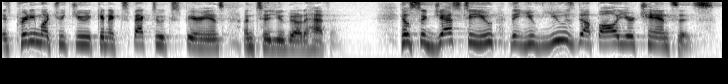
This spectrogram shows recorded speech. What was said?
is pretty much what you can expect to experience until you go to heaven. He'll suggest to you that you've used up all your chances,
